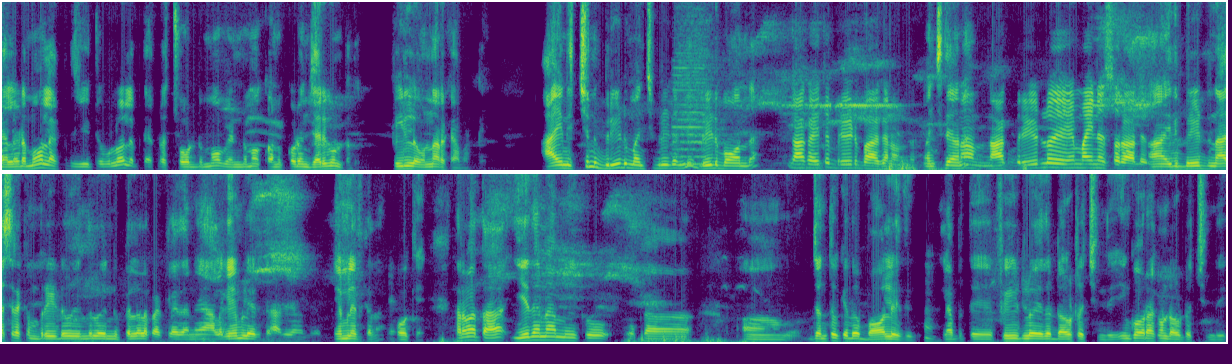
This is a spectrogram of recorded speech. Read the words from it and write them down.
వెళ్ళడమో లేకపోతే యూట్యూబ్లో లేకపోతే ఎక్కడ చూడడమో వినడమో కనుక్కోవడం జరిగి ఉంటుంది. ఫీల్డ్లో ఉన్నారు కాబట్టి. ఆయన ఇచ్చిన బ్రీడ్ మంచి బ్రీడ్ అండి? బ్రీడ్ బాగుందా? నాకైతే బ్రీడ్ బాగానే ఉంది. మంచిదేమన్నా నా- నాకు బ్రీడ్లో ఏ మైనస్ రాలేదు. ఇది బ్రీడ్ నాసిరకం బ్రీడ్ ఇందులో ఇన్ని పిల్లలు పెట్టలేదని అలాగేం లేదు ఏం లేదు కదా? ఓకే. తర్వాత ఏదైనా మీకు ఒక జంతువుకి ఏదో బాగోలేదు. లేకపోతే ఫీడ్లో ఏదో డౌట్ వచ్చింది ఇంకో రకం డౌట్ వచ్చింది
